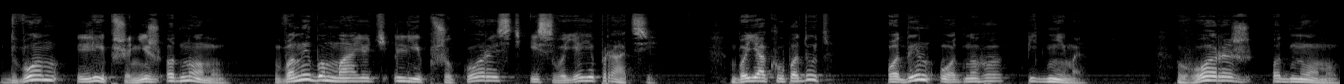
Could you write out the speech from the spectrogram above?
Двом ліпше, ніж одному, вони бо мають ліпшу користь із своєї праці, бо як упадуть, один одного підніме. Горе ж одному,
